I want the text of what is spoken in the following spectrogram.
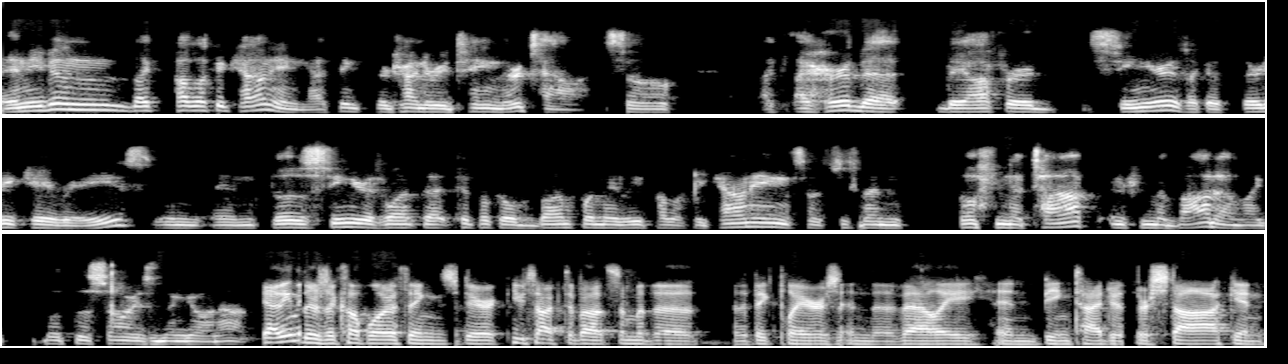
and even like public accounting. I think they're trying to retain their talent, so I, I heard that they offered seniors like a 30k raise and, and those seniors want that typical bump when they leave public accounting. So it's just been both from the top and from the bottom like both those salaries have been going up. Yeah i think there's a couple other things derek. You talked about some of the the big players in the valley and being tied to their stock. And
